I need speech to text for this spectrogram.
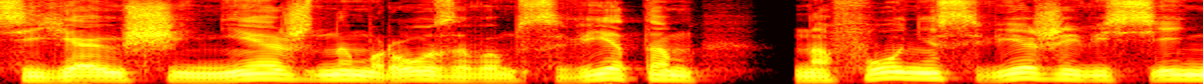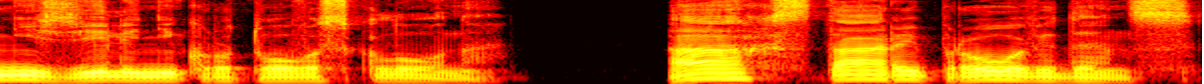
сияющий нежным розовым светом на фоне свежей весенней зелени крутого склона. Ах, старый Провиденс!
